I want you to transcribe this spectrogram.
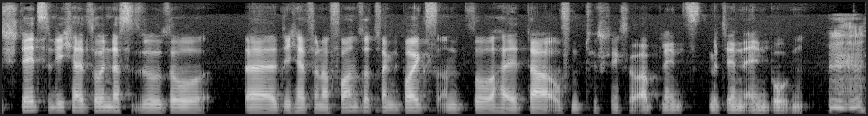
stellst du dich halt so hin, dass du so äh, dich halt so nach vorne sozusagen beugst und so halt da auf den Tisch nicht so ablehnst mit den Ellenbogen. Mhm.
